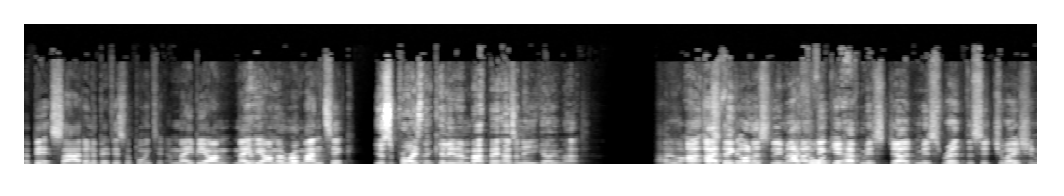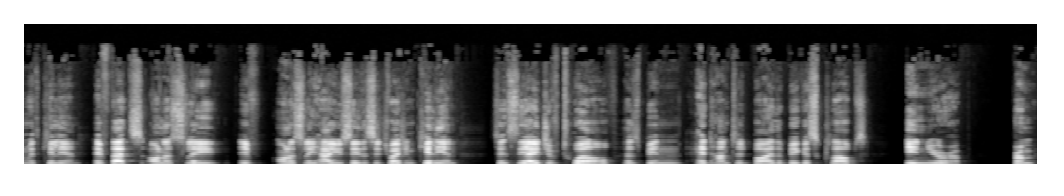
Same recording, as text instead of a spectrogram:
a bit sad and a bit disappointed. And maybe I'm, maybe You- I'm a romantic. You're surprised that Kylian Mbappe has an ego, Matt? No, I'm I, I think bit- honestly, Matt, I I, think you have misjudged, misread the situation with Kylian. If that's honestly, if honestly how you see the situation, Kylian, since the age of twelve, has been headhunted by the biggest clubs in Europe from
